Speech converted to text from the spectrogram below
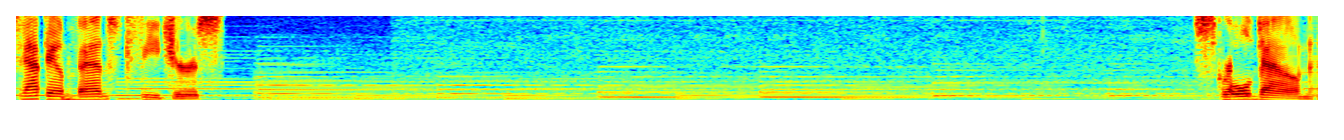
Tap advanced features. Scroll down.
